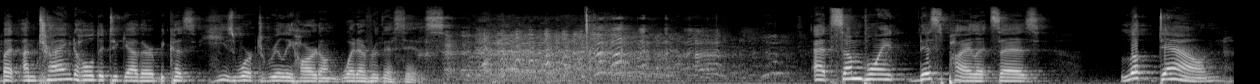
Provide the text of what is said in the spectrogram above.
But I'm trying to hold it together because he's worked really hard on whatever this is. At some point, this pilot says, Look down,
